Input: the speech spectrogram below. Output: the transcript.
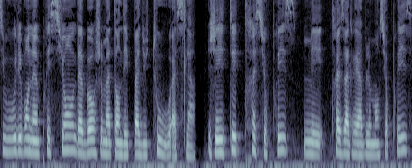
Si vous voulez mon impression, d'abord, je m'attendais pas du tout à cela. J'ai été très surprise, mais très agréablement surprise.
